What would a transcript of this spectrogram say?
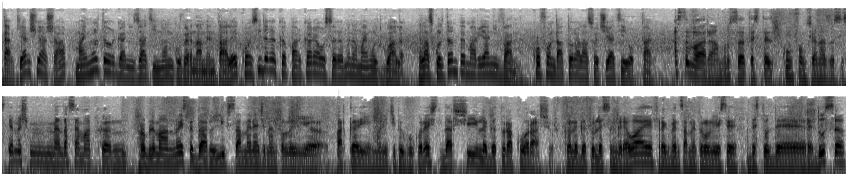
Dar chiar și așa, mai multe organizații non-guvernamentale consideră că parcarea o să rămână mai mult goală. Îl ascultăm pe Marian Ivan, cofondator al Asociației Optar. Astă vară am vrut să testez cum funcționează sistemul și mi-am dat seama că problema nu este doar lipsa managementului uh, parcării în municipiul București, dar și legătura cu orașul. Că legăturile sunt greoaie, frecvența metroului este destul de redusă.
